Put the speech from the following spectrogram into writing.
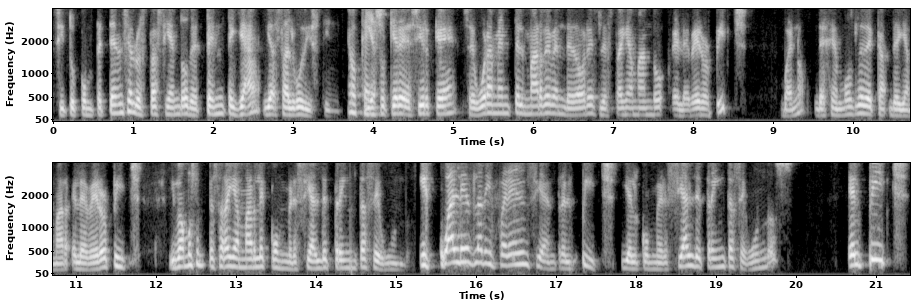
si tu competencia lo está haciendo, detente ya y haz algo distinto. Y eso quiere decir que seguramente el mar de vendedores le está llamando elevator pitch. Bueno, dejémosle de, de llamar elevator pitch y vamos a empezar a llamarle comercial de 30 segundos. ¿Y cuál es la diferencia entre el pitch y el comercial de 30 segundos? El pitch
